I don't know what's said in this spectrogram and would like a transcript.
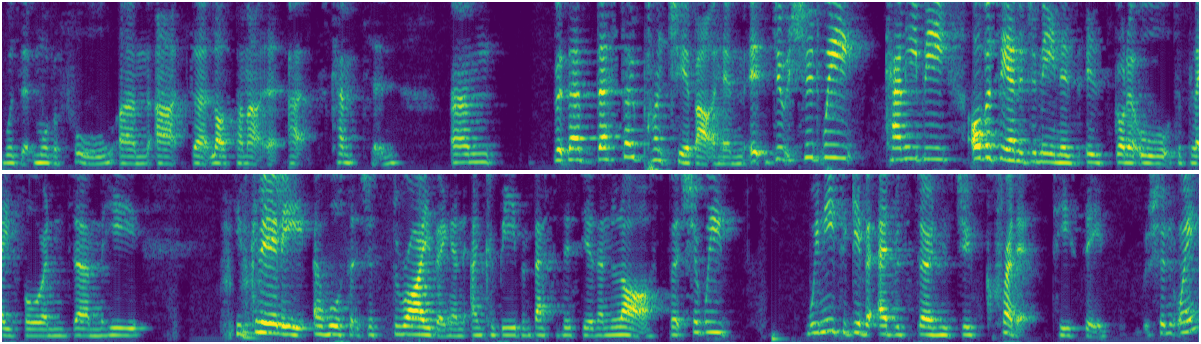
was it more of a fall um, at uh, last time out at, at Kempton. But they're they're so punchy about him. It, do, should we? Can he be? Obviously, Energumene is is got it all to play for, and um, he he's clearly a horse that's just thriving and, and could be even better this year than last. But should we? We need to give Edwardstone his due credit, TC, shouldn't we?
